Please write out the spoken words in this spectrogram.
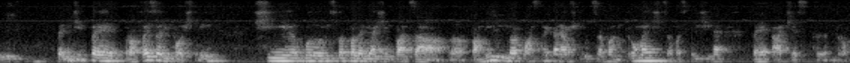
Îi felicit pe profesorii voștri și îmi scot pălăria și în fața uh, familiilor voastre care au știut să vă întrume și să vă sprijine pe acest drum.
